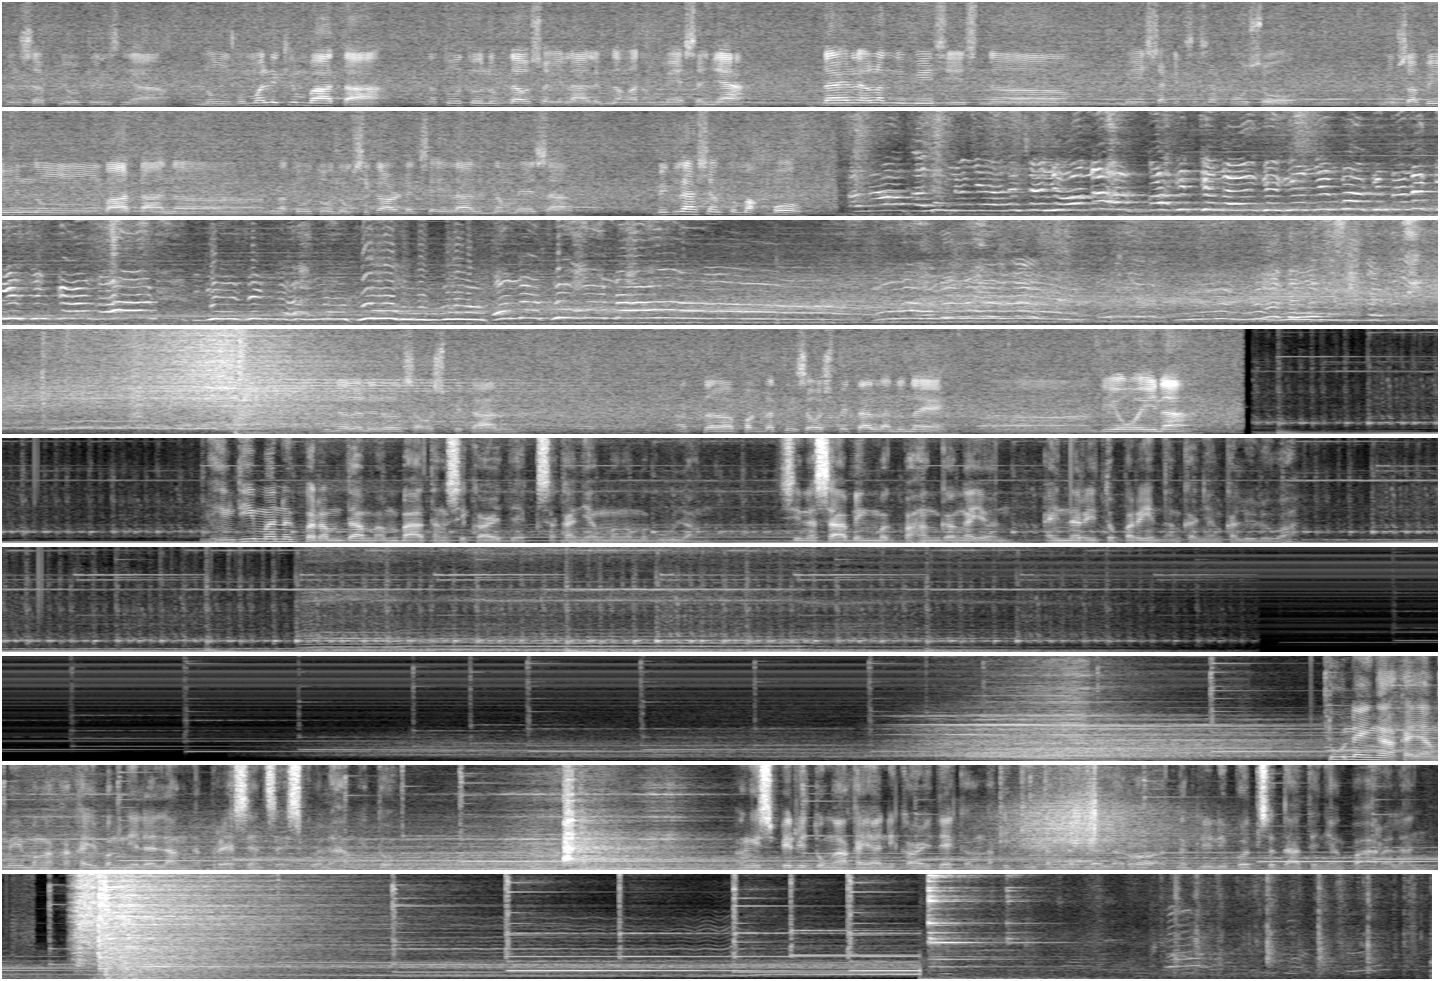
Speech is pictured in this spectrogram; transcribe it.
dun sa pupils niya. Nung bumalik yung bata, natutulog daw sa ilalim ng anong mesa niya. Dahil alam ni Mrs. na may sakit siya sa puso, nung sabihin nung bata na natutulog si Kardec sa ilalim ng mesa, bigla siyang tumakbo. Dinala nila sa ospital. At ah, pagdating sa ospital, ano na eh, ah, DOA na. Hindi man nagparamdam ang batang si Kardec sa kanyang mga magulang, sinasabing magpahanggang ngayon ay narito pa rin ang kanyang kaluluwa. Tunay nga kayang may mga kakaibang nilalang na present sa eskwelahang ito. Ang espiritu nga kaya ni Kardec ang nakikitang naglalaro at naglilibot sa dati niyang paaralan?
